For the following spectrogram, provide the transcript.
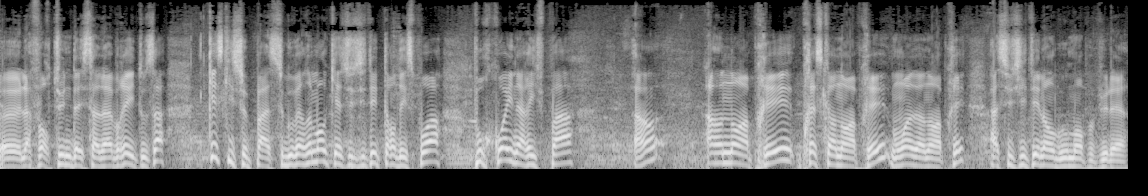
euh, la fortune d'Aïssa Abré et tout ça. Qu'est-ce qui se passe? Ce gouvernement qui a suscité tant d'espoir, pourquoi il n'arrive pas hein, un an après, presque un an après, moins d'un an après, à susciter l'engouement populaire?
